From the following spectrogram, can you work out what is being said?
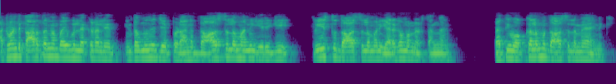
అటువంటి తారతమ్యం బైబుల్ ఎక్కడా లేదు. ఇంతకుముందే చెప్పాడు ఆయన దాసులమని ఎరిగి క్రీస్తు దాసులమని ఎరగమన్నాడు సంఘాన్ని. ప్రతి ఒక్కలము దాసులమే ఆయనకి.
